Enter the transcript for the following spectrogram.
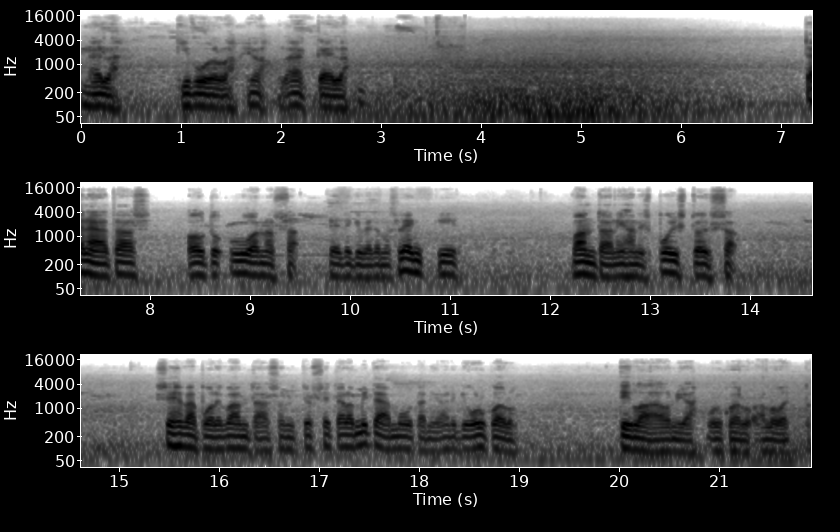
näillä kivuilla ja lääkkeillä. Tänään taas oltu luonnossa tietenkin vetämässä lenkkiä. Vantaan ihanissa puistoissa. Se hyvä puoli Vantaassa on, että jos ei täällä ole mitään muuta, niin ainakin ulkoilutilaa on ja ulkoilualuetta.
